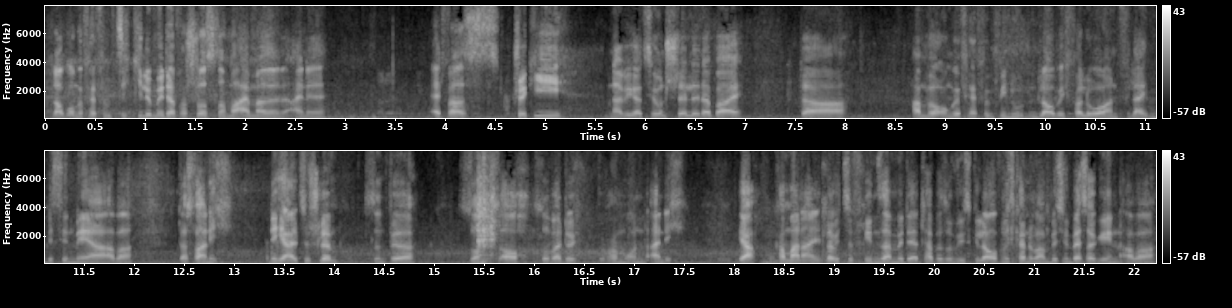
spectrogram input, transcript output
ich glaube ungefähr 50 Kilometer Verschluss, noch mal einmal eine etwas tricky Navigationsstelle dabei. Da haben wir ungefähr fünf Minuten, glaube ich, verloren, vielleicht ein bisschen mehr, aber das war nicht, nicht allzu schlimm. Sind wir sonst auch so weit durchgekommen und eigentlich, ja, kann man eigentlich, glaube ich, zufrieden sein mit der Etappe, so wie es gelaufen ist. Kann immer ein bisschen besser gehen, aber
